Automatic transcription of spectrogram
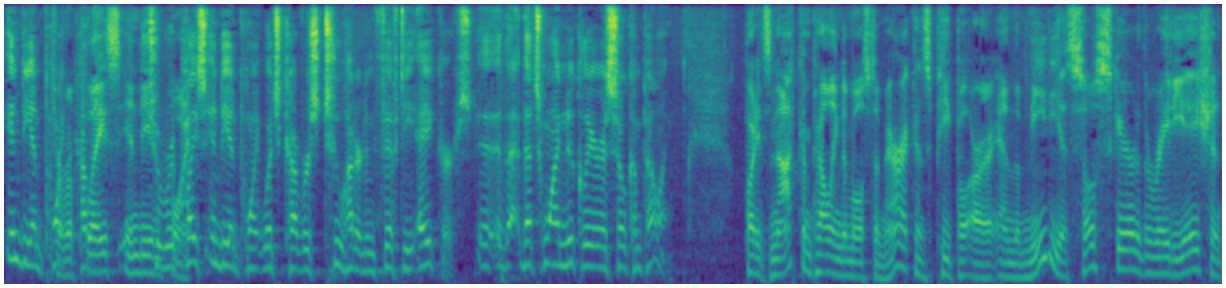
Indian Point. To replace Indian to Point. replace Indian Point, which covers 250 acres. Uh, that's why nuclear is so compelling. But it's not compelling to most Americans. People are, and the media is so scared of the radiation.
